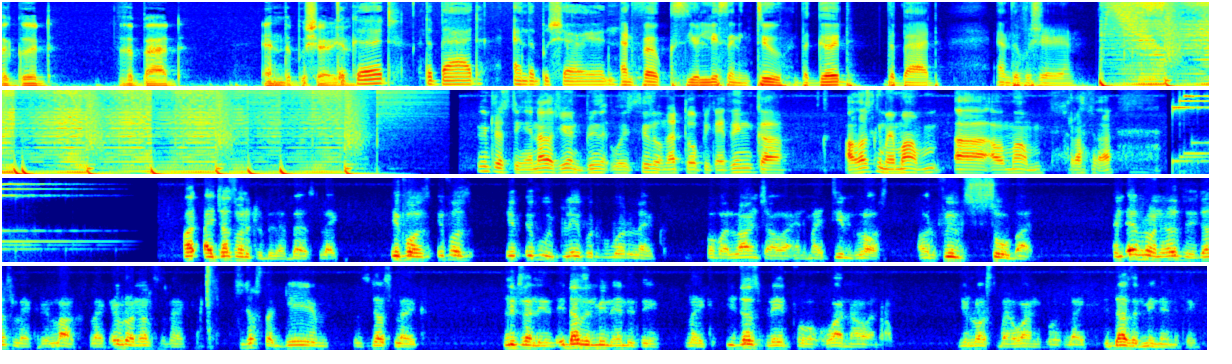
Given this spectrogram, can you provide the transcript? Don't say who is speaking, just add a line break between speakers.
The Good, the Bad, and the Busharian.
The good, the bad, and the Busharian.
And folks, you're listening to The Good, the Bad, and the Busharian.
Interesting. And now that you and bring we're still on that topic, I think uh, I was asking my mom, uh, our mom rather.
I, I just wanted to be the best. Like if it was if it was if, if we play football like over lunch hour and my team lost, I would feel so bad. And everyone else is just like relaxed. Like everyone else is like, it's just a game. It's just like literally it doesn't mean anything. Like you just played for one hour now. You lost by one goal. Like it doesn't mean anything.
